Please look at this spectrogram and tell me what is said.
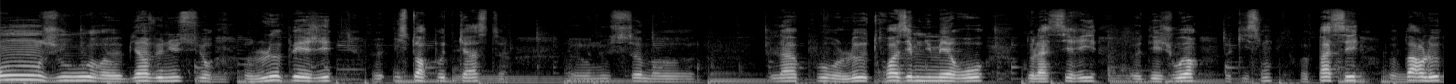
Bonjour, euh, bienvenue sur euh, le PSG euh, Histoire Podcast. nous sommes là pour le troisième numéro de la série des joueurs qui sont passés par le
